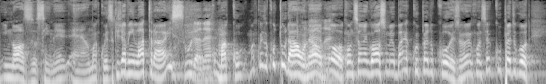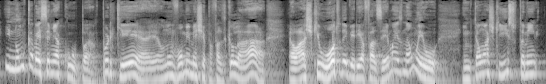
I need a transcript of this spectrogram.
em nós, assim, né? É uma coisa que já vem lá atrás. Cultura, né? Uma, uma coisa cultural, cultural né? né? Pô, aconteceu um negócio, meu bairro, culpa é do coisa. Aconteceu, culpa é do outro. E nunca vai ser minha culpa. Porque eu não vou me mexer para fazer aquilo lá. Eu acho que o outro deveria fazer, mas não eu. Então, acho que isso também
